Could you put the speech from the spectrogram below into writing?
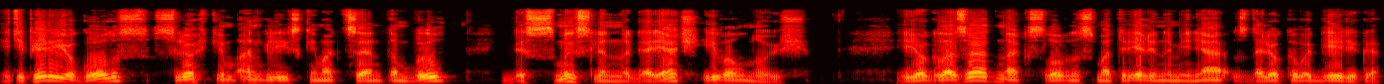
И теперь ее голос с легким английским акцентом был бессмысленно горяч и волнующий. Ее глаза, однако, словно смотрели на меня с далекого берега,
